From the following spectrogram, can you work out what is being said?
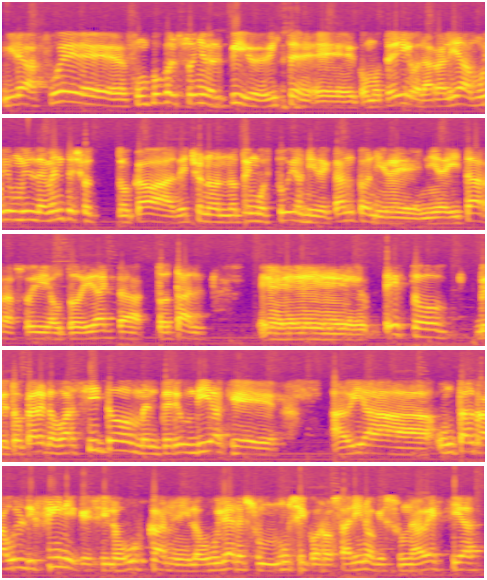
Mira, fue, fue un poco el sueño del pibe, ¿viste? Eh, como te digo, la realidad, muy humildemente yo tocaba, de hecho no, no tengo estudios ni de canto ni de, ni de guitarra, soy autodidacta total. Eh, esto de tocar en los barcitos, me enteré un día que había un tal Raúl Difini que si lo buscan y lo googlean es un músico rosarino que es una bestia,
